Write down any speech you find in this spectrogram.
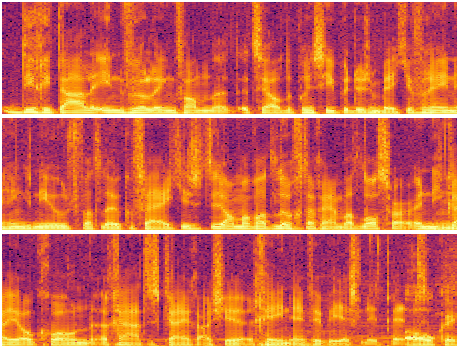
digitale invulling van hetzelfde principe. Dus een beetje verenigingsnieuws, wat leuke feitjes. Het is allemaal wat luchtiger en wat losser. En die hmm. kan je ook gewoon gratis krijgen als je geen NVBS-lid bent. Oh, okay.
